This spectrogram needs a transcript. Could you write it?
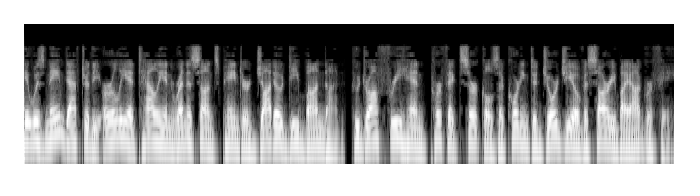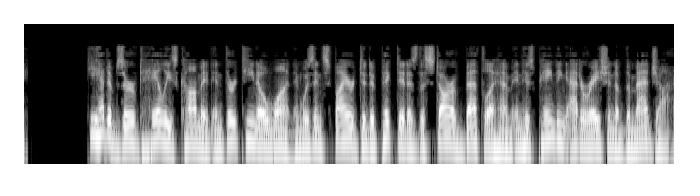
It was named after the early Italian Renaissance painter Giotto di Bondone, who draw freehand perfect circles according to Giorgio Vasari biography. He had observed Halley's Comet in 1301 and was inspired to depict it as the Star of Bethlehem in his painting Adoration of the Magi.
